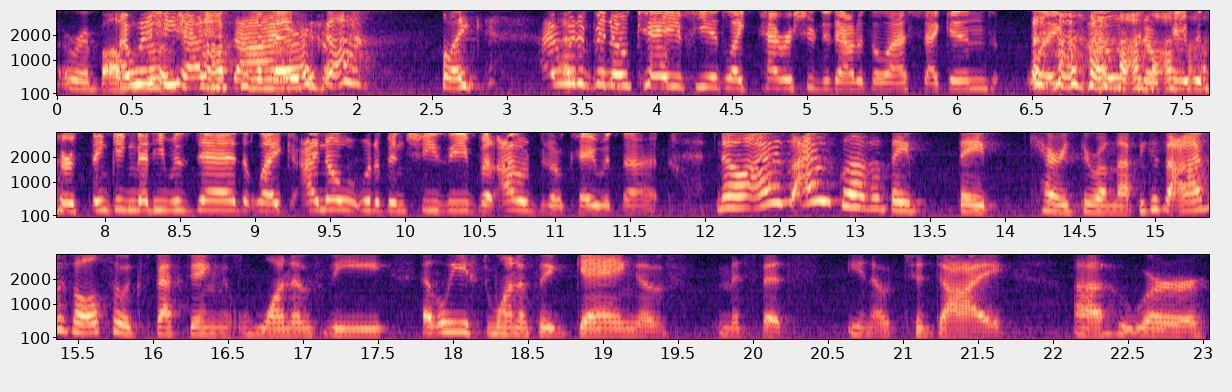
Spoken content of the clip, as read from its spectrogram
ripoff I wish of he hadn't Captain died. America. like, I would have been okay if he had like parachuted out at the last second. Like I would have been okay with her thinking that he was dead. Like I know it would have been cheesy, but I would have been okay with that. no, I was I was glad that they they carried through on that because I was also expecting one of the at least one of the gang of misfits, you know, to die, uh, who were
